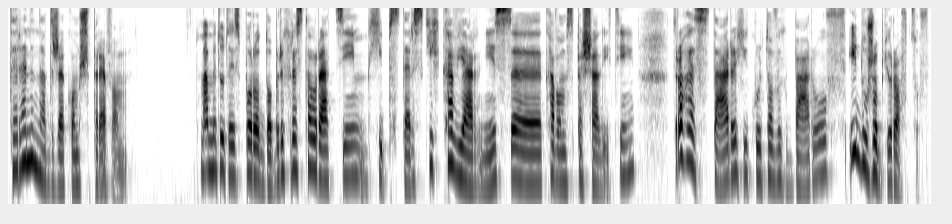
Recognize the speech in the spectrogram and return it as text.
teren nad rzeką Szprewą. Mamy tutaj sporo dobrych restauracji, hipsterskich kawiarni z e, kawą speciality, trochę starych i kultowych barów i dużo biurowców.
